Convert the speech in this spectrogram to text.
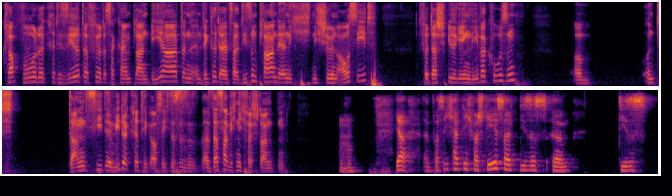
Klopp wurde kritisiert dafür, dass er keinen Plan B hat, dann entwickelt er jetzt halt diesen Plan, der nicht, nicht schön aussieht für das Spiel gegen Leverkusen. Ähm, und dann zieht er wieder Kritik auf sich. Das ist, also das habe ich nicht verstanden. Mhm. Ja, äh, was ich halt nicht verstehe, ist halt dieses, ähm, dieses,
